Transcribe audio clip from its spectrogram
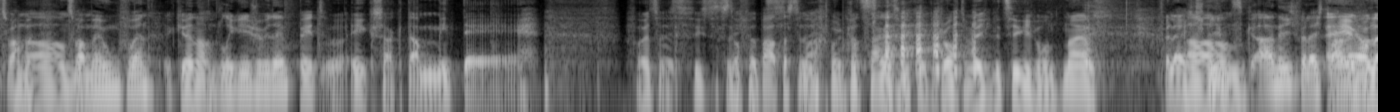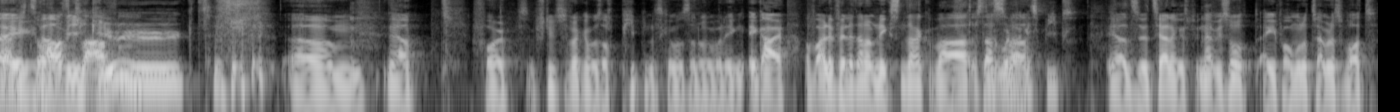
zweimal, ähm, zweimal umfallen Genau. und liege ich schon wieder im Bett. Exaktamente. Siehst du, ist das hab ich grad- dass du Ich wollte gerade sagen, jetzt habe ich gedroppt, in welchem Bezirk ich wohne. Naja. Vielleicht Ähm, stimmt's gar nicht, vielleicht war Ey, er auch gar nicht zu habe ich ähm, ja, voll. Im schlimmsten Fall können wir es auch piepen, das können wir uns dann noch überlegen. Egal, auf alle Fälle dann am nächsten Tag war, Das das, ist ein war, Pieps. Ja, das wird sehr langes, na wieso, eigentlich brauchen wir nur zweimal das Wort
